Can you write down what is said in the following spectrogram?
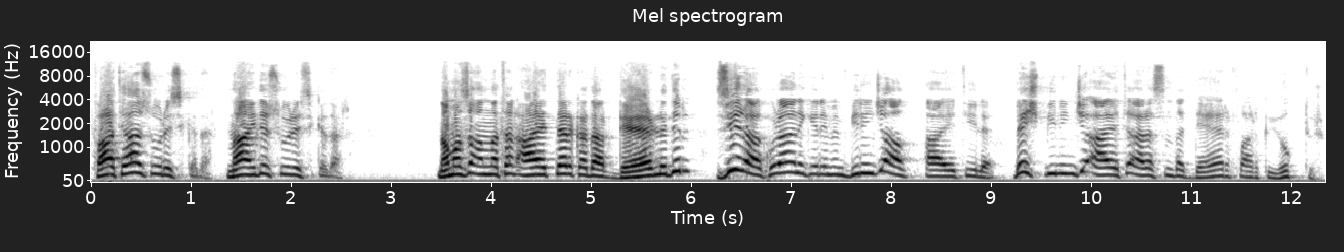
Fatiha suresi kadar, Maide suresi kadar namazı anlatan ayetler kadar değerlidir. Zira Kur'an-ı Kerim'in birinci alt ayetiyle beş bininci ayeti arasında değer farkı yoktur.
